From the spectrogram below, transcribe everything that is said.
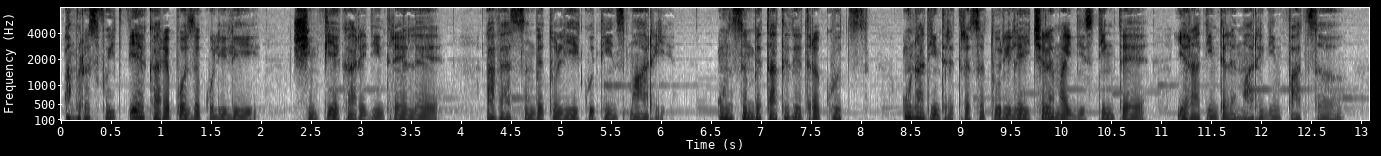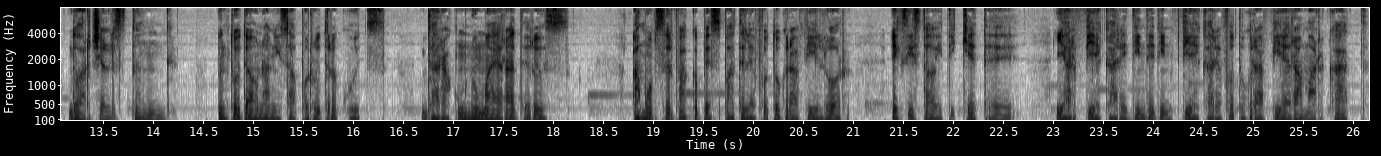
Am răsfoit fiecare poză cu Lily și în fiecare dintre ele avea zâmbetul ei cu dinți mari. Un zâmbet atât de drăguț, una dintre trăsăturile ei cele mai distincte era dintele mari din față, doar cel stâng. Întotdeauna ni s-a părut drăguț, dar acum nu mai era de râs. Am observat că pe spatele fotografiilor existau etichete, iar fiecare dinte din fiecare fotografie era marcat.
